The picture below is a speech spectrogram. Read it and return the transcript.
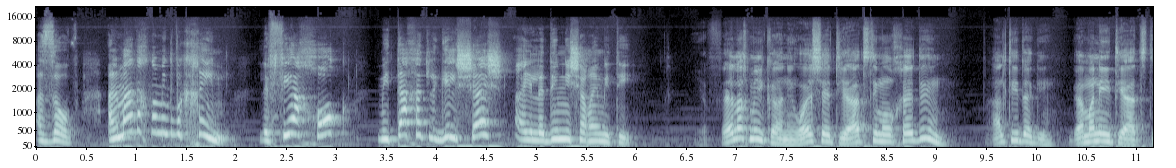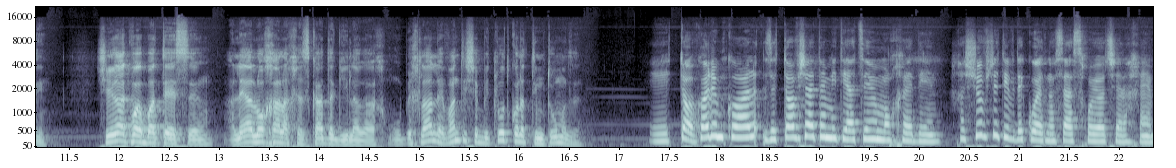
עזוב, על מה אנחנו מתווכחים? לפי החוק, מתחת לגיל 6 הילדים נשארים איתי. יפה לך מיקה, אני רואה שהתייעצתי עם עורכי דין. אל תדאגי, גם אני התייעצתי. שירה כבר בת עשר, עליה לא חלה חזקת הגיל הרך, ובכלל הבנתי שביטלו את כל הטמטום הזה. אה, טוב, קודם כל, זה טוב שאתם מתייעצים עם עורכי דין. חשוב שתבדקו את נושא הזכויות שלכם,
